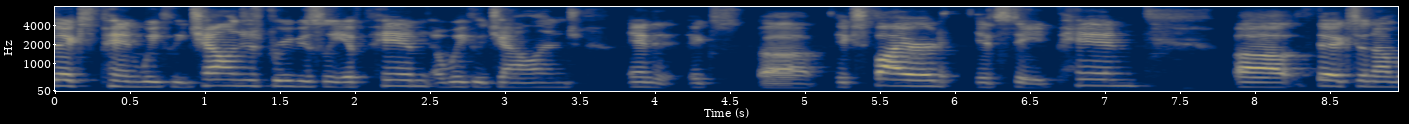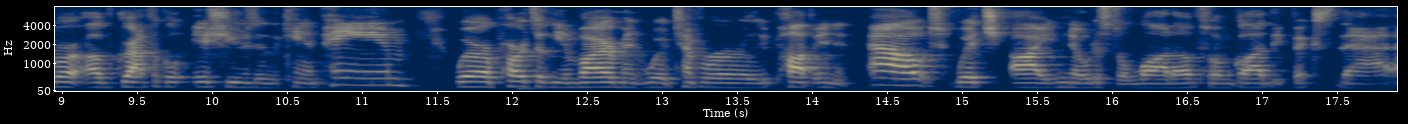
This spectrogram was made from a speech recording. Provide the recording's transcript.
Fix pin weekly challenges. Previously, if pin a weekly challenge and it ex, uh, expired, it stayed pin uh, fix a number of graphical issues in the campaign where parts of the environment would temporarily pop in and out, which I noticed a lot of, so I'm glad they fixed that.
